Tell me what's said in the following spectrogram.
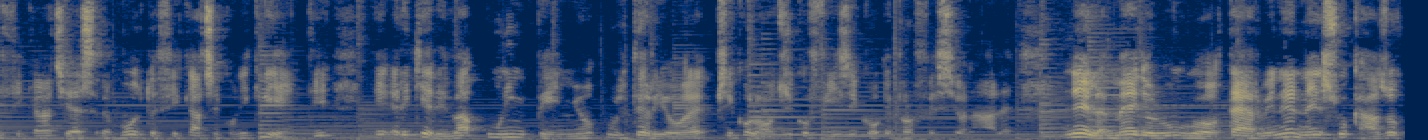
efficaci e essere molto efficace con i clienti e richiedeva un impegno ulteriore psicologico, fisico e professionale. Nel medio-lungo termine, nel suo caso,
